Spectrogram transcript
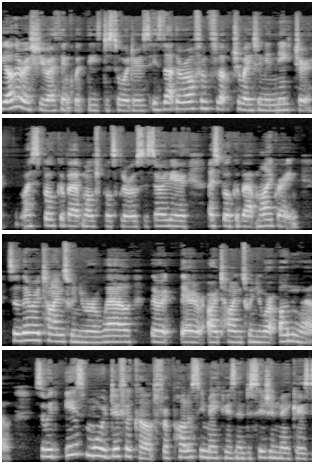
The other issue, I think, with these disorders is that they're often fluctuating in nature. I spoke about multiple sclerosis earlier. I spoke about migraine. So there are times when you are well, there, there are times when you are unwell. So it is more difficult for policymakers and decision makers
